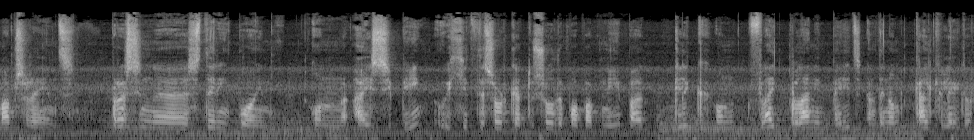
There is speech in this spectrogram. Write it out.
maps range. Pressing uh, steering point on ICP, we hit the shortcut to show the pop-up knee-pad, click on flight planning page and then on calculator.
